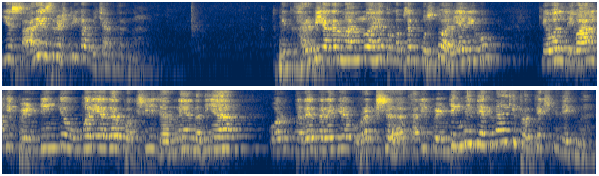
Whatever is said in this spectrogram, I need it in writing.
ये सारी सृष्टि का विचार करना तो फिर घर भी अगर मान लो है तो कम से कम कुछ तो हरियाली हो। केवल दीवार की पेंटिंग के ऊपर ही अगर पक्षी झरने, नदियाँ और तरह तरह के वृक्ष, खाली पेंटिंग में देखना है कि प्रत्यक्ष में देखना है?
